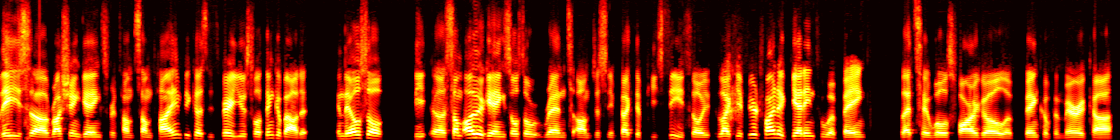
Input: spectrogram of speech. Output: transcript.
these uh, Russian gangs for some, some time because it's very useful. Think about it, and they also the uh, some other gangs also rent um, just infected PCs. So like if you're trying to get into a bank, let's say Wells Fargo or Bank of America,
